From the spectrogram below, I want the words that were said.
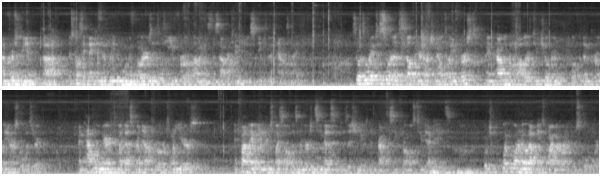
I'm Chris Crean. Uh, I just want to say thank you to the League of Women Voters and the team for allowing us this opportunity to speak to the town tonight. So as a way of just sort of self-introduction, I will tell you first, I am proudly the father of two children, both of them currently in our school district. I'm happily married to my best friend now for over 20 years. And finally, I would introduce myself as an emergency medicine physician who has been practicing for almost two decades. Which, what you want to know about me is why am I running for school board?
